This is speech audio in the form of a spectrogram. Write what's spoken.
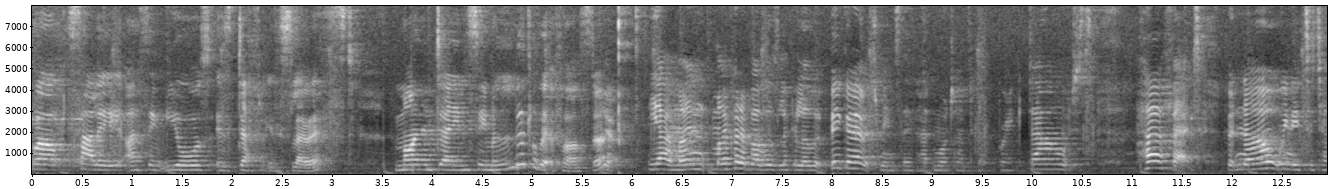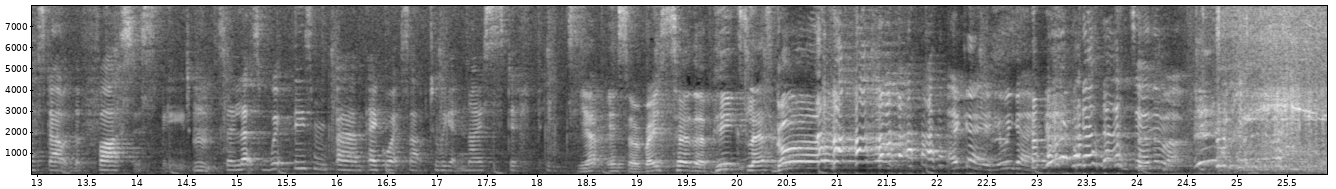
Well, Sally, I think yours is definitely the slowest. Mine and Dane seem a little bit faster. Yeah. Yeah, mine, my kind of bubbles look a little bit bigger, which means they've had more time to kind of break down, which is perfect. But now we need to test out the fastest speed. So let's whip these um, egg whites up till we get nice stiff peaks. Yep, it's a race to the peaks, let's go! Okay, here we go. Turn them up.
